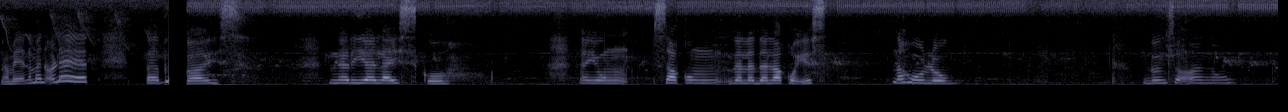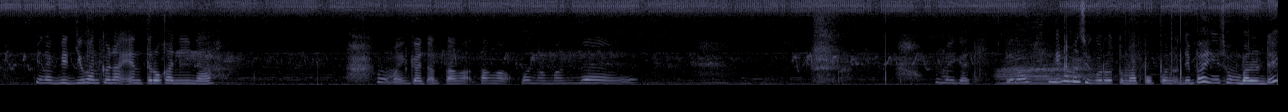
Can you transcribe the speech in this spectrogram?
mamaya naman ulit. Bye guys. Na-realize ko na yung sakong daladala ko is nahulog. Dun sa ano pinagvideohan ko ng intro kanina. Oh my god ang tanga-tanga ko naman be. Oh my god. Pero hindi naman siguro ito mapupuno di ba yung isang balde?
